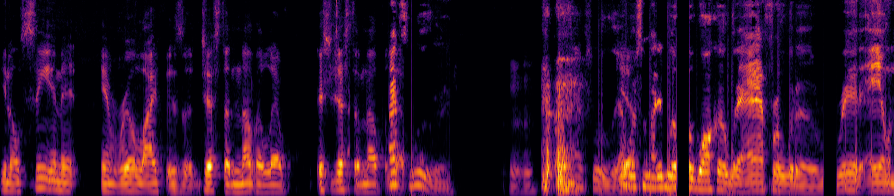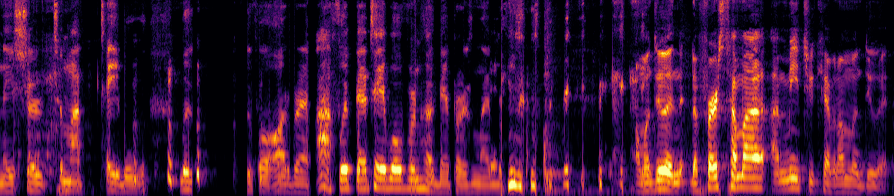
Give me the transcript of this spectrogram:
you know seeing it in real life is a, just another level. It's just another level. Absolutely. Mhm. Absolutely. I Yeah. wish somebody would walk up with an afro with a red A on their shirt to my table looking for autograph. I flip that table over and hug that person like I'm gonna do it the first time I, I meet you, Kevin. I'm gonna do it.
